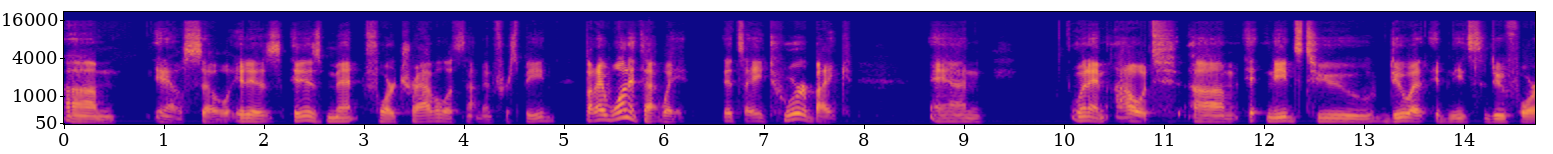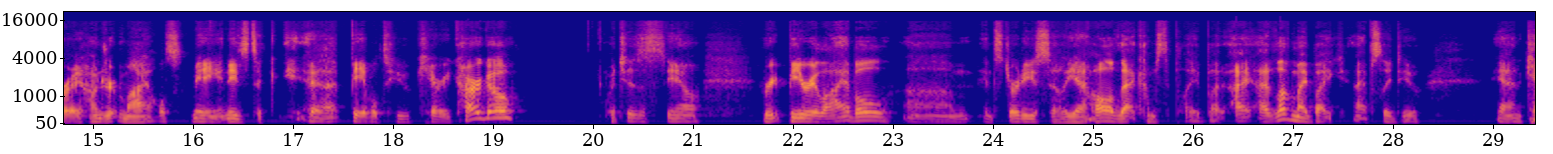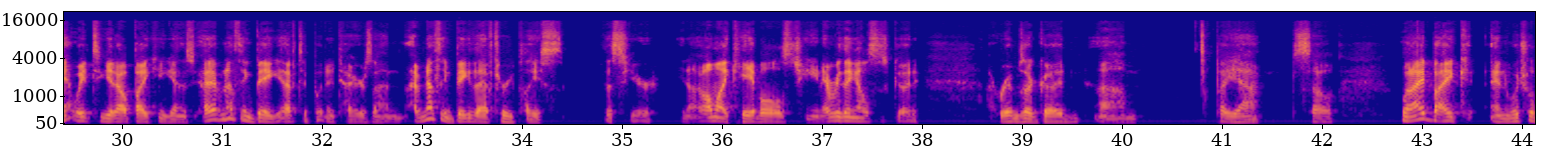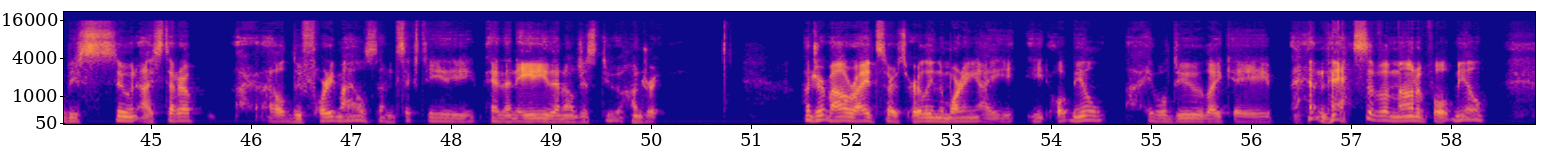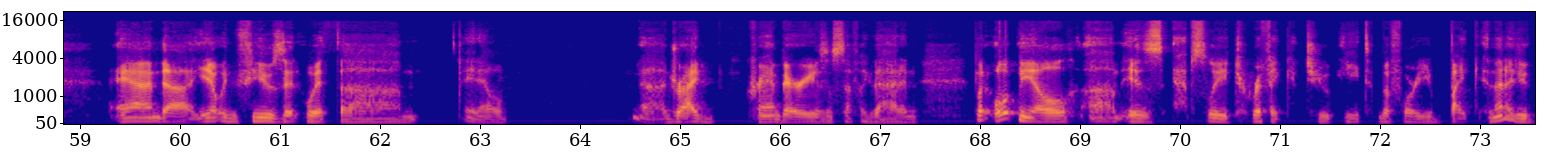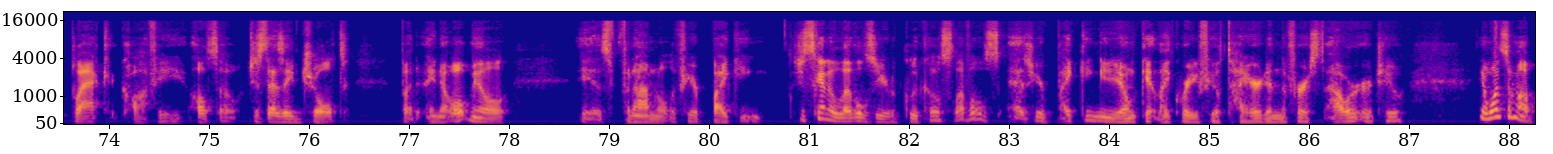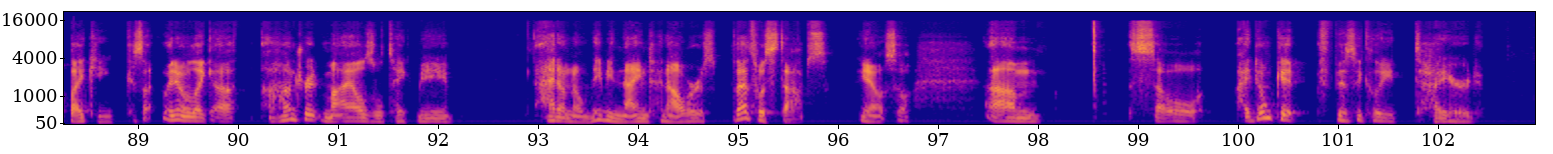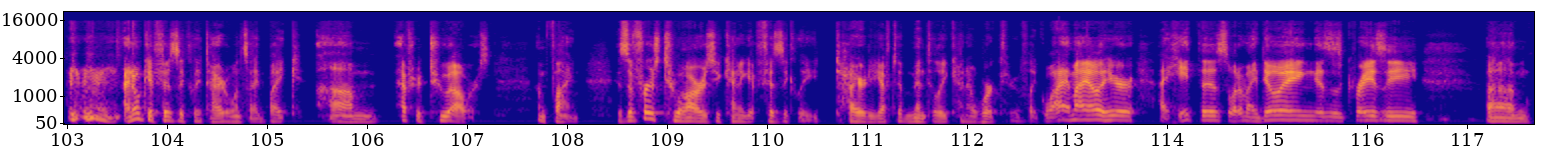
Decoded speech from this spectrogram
Um, you know, so it is it is meant for travel. It's not meant for speed. But I want it that way. It's a tour bike, and when I'm out, um, it needs to do what it needs to do for a hundred miles. Meaning, it needs to uh, be able to carry cargo, which is you know re- be reliable um, and sturdy. So yeah, all of that comes to play. But I, I love my bike. I absolutely do. And can't wait to get out biking again. I have nothing big. I have to put new tires on. I have nothing big that I have to replace this year. You know, all my cables, chain, everything else is good. Our rims are good. Um, but yeah, so when I bike, and which will be soon, I start up. I'll do 40 miles, then 60, and then 80. Then I'll just do 100 100 mile ride starts early in the morning. I eat, eat oatmeal. I will do like a massive amount of oatmeal and, uh, you know, infuse it with, um, you know, uh, dried cranberries and stuff like that. And, but oatmeal um, is absolutely terrific to eat before you bike. And then I do black coffee also, just as a jolt. But, you know, oatmeal is phenomenal if you're biking It just kind of levels your glucose levels as you're biking and you don't get like where you feel tired in the first hour or two you know once i'm out biking because you know like a uh, hundred miles will take me i don't know maybe nine ten hours but that's what stops you know so um so i don't get physically tired i don't get physically tired once i bike um after two hours i'm fine It's the first two hours you kind of get physically tired. You have to mentally kind of work through like, why am I out here? I hate this. What am I doing? This is crazy. Um,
